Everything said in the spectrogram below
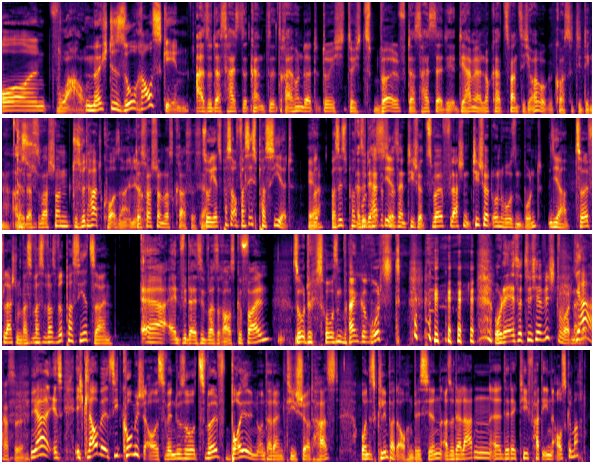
und wow. möchte so rausgehen. Also das heißt, 300 durch, durch 12, das heißt ja, die, die haben ja locker 20 Euro gekostet, die Dinger. Also das, das war schon... Das wird Hardcore sein, ja. Das war schon was Krasses, ja. So, jetzt pass auf, was ist passiert? Ja. Was ist also der passiert? hatte sein T-Shirt, zwölf Flaschen, T-Shirt und Hosenbund. Ja, zwölf Flaschen. Was, was, was wird passiert sein? Äh, entweder ist ihm was rausgefallen, so durchs Hosenbein gerutscht, oder er ist natürlich erwischt worden ja, an der Kasse. Ja, es, ich glaube, es sieht komisch aus, wenn du so zwölf Beulen unter deinem T-Shirt hast und es klimpert auch ein bisschen. Also der Ladendetektiv hat ihn ausgemacht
